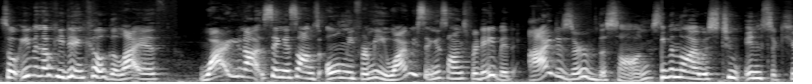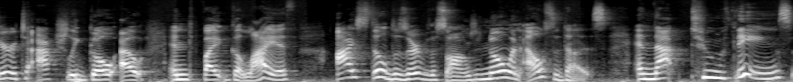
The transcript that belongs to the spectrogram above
So even though he didn't kill Goliath, why are you not singing songs only for me? Why are we singing songs for David? I deserve the songs. Even though I was too insecure to actually go out and fight Goliath, I still deserve the songs. No one else does. And that two things,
